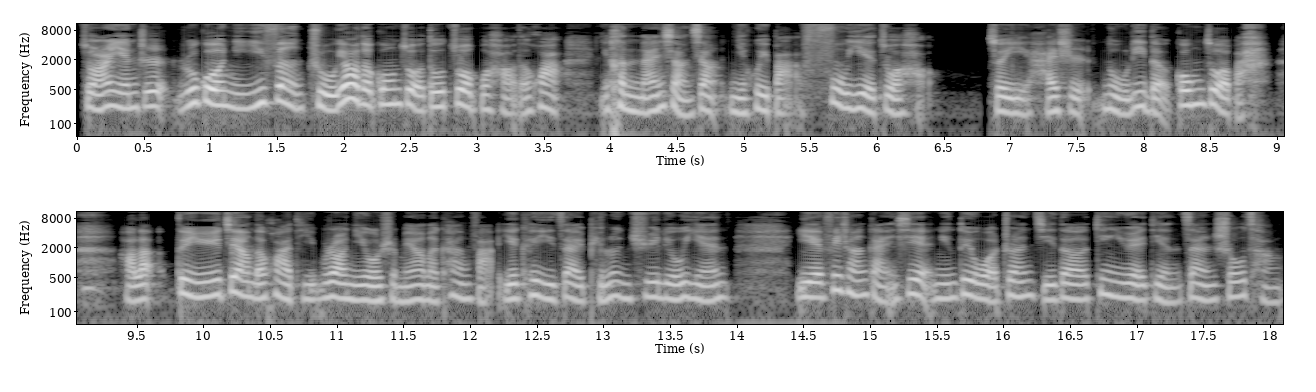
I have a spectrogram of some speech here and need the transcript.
总而言之，如果你一份主要的工作都做不好的话，你很难想象你会把副业做好。所以还是努力的工作吧。好了，对于这样的话题，不知道你有什么样的看法，也可以在评论区留言。也非常感谢您对我专辑的订阅、点赞、收藏，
